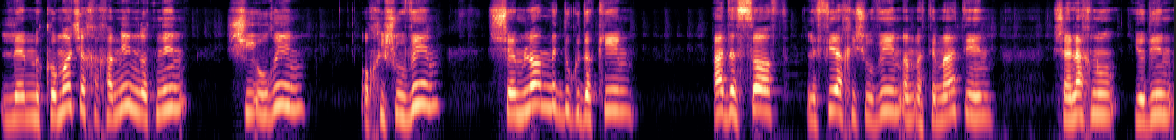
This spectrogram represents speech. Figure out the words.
למקומות שחכמים נותנים שיעורים או חישובים שהם לא מדוקדקים עד הסוף לפי החישובים המתמטיים שאנחנו יודעים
